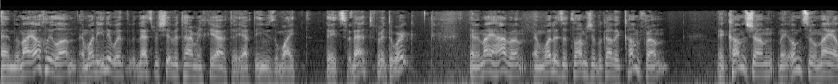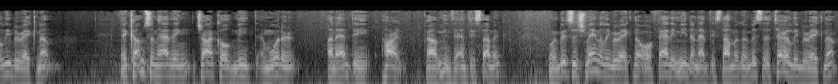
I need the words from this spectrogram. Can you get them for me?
and the mayachlila, and what you eat it with? That's for shivatar You have to use the white dates for that, for it to work. And have them. and what does the tlam shabakav come from? It comes from me'umtzu maya liberekna. It comes from having charcoal meat and water on an empty heart, probably means an empty stomach. When this is shmena or fatty meat on an empty stomach, when this is a terra liberekna,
